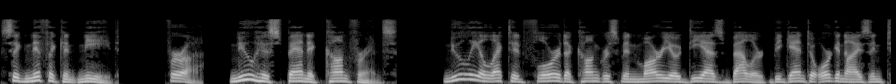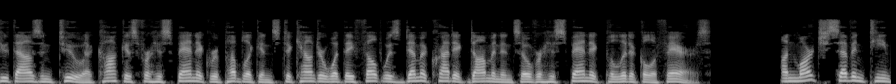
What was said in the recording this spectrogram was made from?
significant need for a new Hispanic conference. Newly elected Florida Congressman Mario Diaz-Balart began to organize in 2002 a caucus for Hispanic Republicans to counter what they felt was Democratic dominance over Hispanic political affairs. On March 17,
